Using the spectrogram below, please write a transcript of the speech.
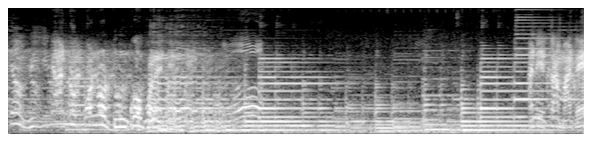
ત્યાં વિજ્ઞાનનો કોનો ટૂંકો પડે છે. હો માટે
